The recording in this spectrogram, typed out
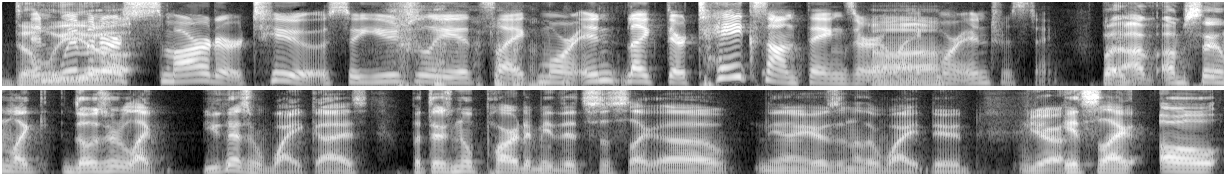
Dalia, And women are smarter too, so usually it's like more in like their takes on things are Uh-huh. like more interesting. But I'm, I'm saying like those are like you guys are white guys, but there's no part of me that's just like oh you know here's another white dude. Yeah. It's like oh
